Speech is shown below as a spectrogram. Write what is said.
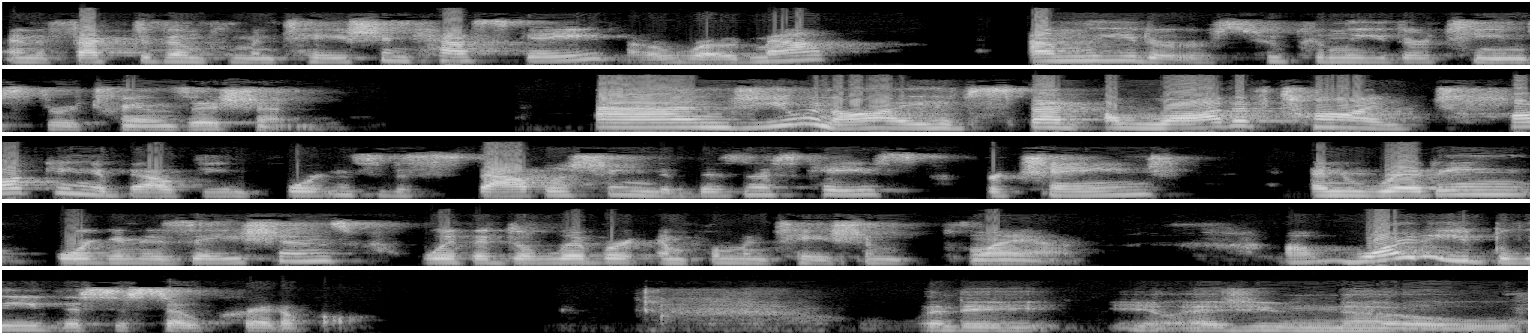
an effective implementation cascade, a roadmap, and leaders who can lead their teams through transition. And you and I have spent a lot of time talking about the importance of establishing the business case for change and readying organizations with a deliberate implementation plan. Um, why do you believe this is so critical? Wendy, you know, as you know,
